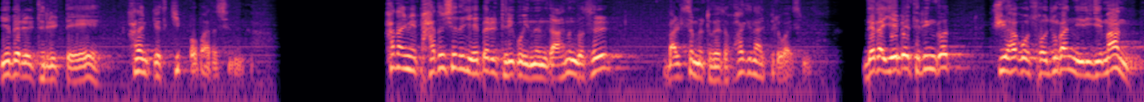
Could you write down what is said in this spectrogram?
예배를 드릴 때 하나님께서 기뻐 받으시는가? 하나님이 받으시는 예배를 드리고 있는가 하는 것을 말씀을 통해서 확인할 필요가 있습니다. 내가 예배 드린 것 귀하고 소중한 일이지만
